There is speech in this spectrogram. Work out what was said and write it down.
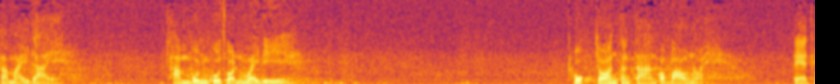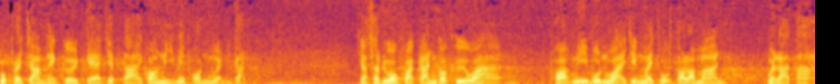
สมัยใดทำบุญกุศลไว้ดี ทุกจรต่างๆก็เบาหน่อย แต่ทุกประจำแห่งเกิดแก่เจ็บตายก็หนีไม่พ้นเหมือนกัน จะสะดวกกว่ากันก็คือว่า เพราะมีบุญไว้จึงไม่ถูกทรมานเวลาตาย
